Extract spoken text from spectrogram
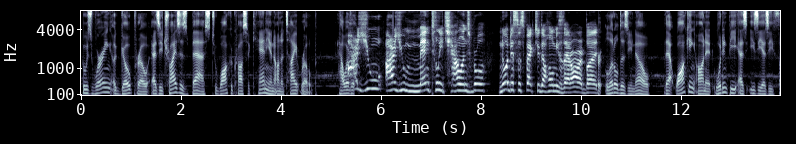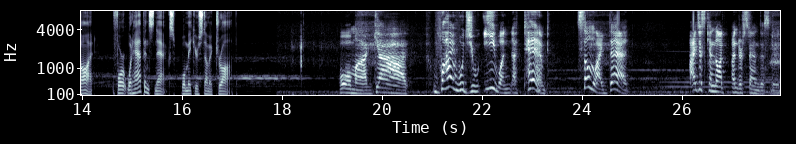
who's wearing a GoPro as he tries his best to walk across a canyon on a tightrope. However, Are you are you mentally challenged, bro? No disrespect to the homies that are, but little does he know that walking on it wouldn't be as easy as he thought, for what happens next will make your stomach drop. oh my god. Why would you even attempt something like that? I just cannot understand this, dude.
